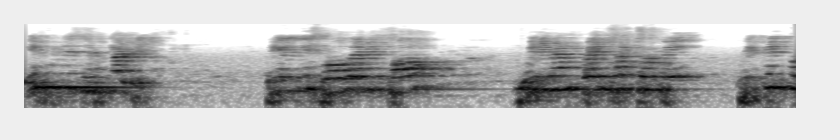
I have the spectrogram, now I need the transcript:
if it is difficulty. Till this problem is solved, minimum pension should be fifteen to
